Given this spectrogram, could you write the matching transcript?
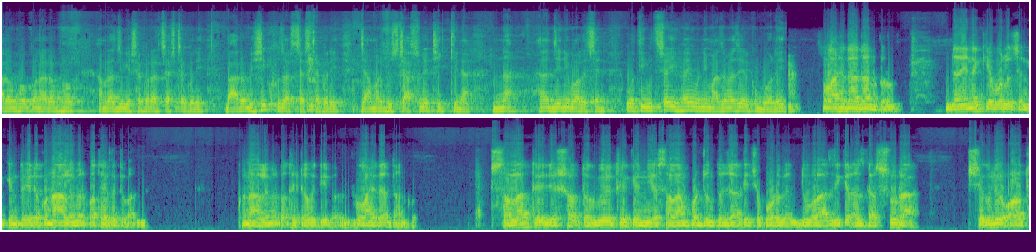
আরম্ভ হোক অনারম্ভ হোক আমরা জিজ্ঞাসা করার চেষ্টা করি বা আরও বেশি খোঁজার চেষ্টা করি যে আমার বুঝটা আসলে ঠিক কিনা। না হ্যাঁ যিনি বলেছেন অতি উৎসাহী হয়ে উনি মাঝে মাঝে এরকম বলেই দান করুন। জানি না কে বলেছেন কিন্তু এটা কোনো আলেমের কথাই হতে পারে না। কোন আলেমের কথা, এটা হইতেই পারে আল্লাহ হেদায়েত দান করুন সালাতে যে সব তকবীর থেকে নিয়ে সালাম পর্যন্ত যা কিছু পড়বেন, দুয়া, জিকের, আজকার, সুরা সেগুলির অর্থ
